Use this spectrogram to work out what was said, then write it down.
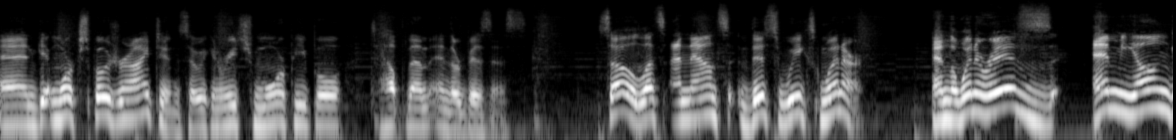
and get more exposure on iTunes so we can reach more people to help them and their business. So let's announce this week's winner. And the winner is M Young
